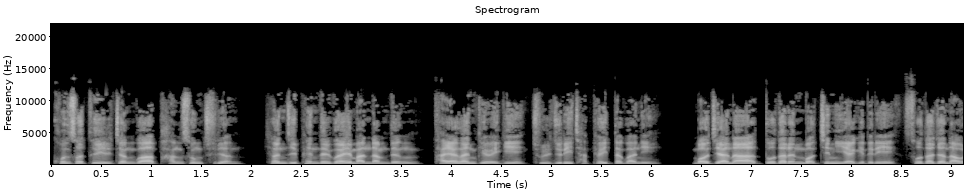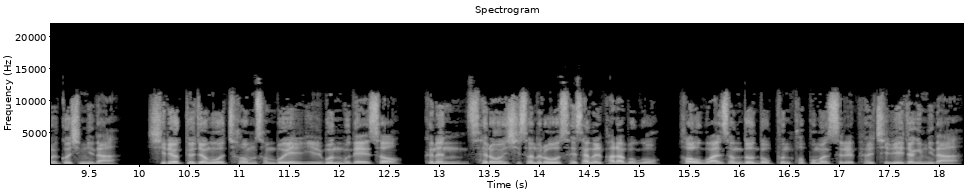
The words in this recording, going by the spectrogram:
콘서트 일정과 방송 출연, 현지 팬들과의 만남 등 다양한 계획이 줄줄이 잡혀 있다고 하니 머지않아 또 다른 멋진 이야기들이 쏟아져 나올 것입니다. 시력 교정 후 처음 선보일 일본 무대에서 그는 새로운 시선으로 세상을 바라보고 더욱 완성도 높은 퍼포먼스를 펼칠 예정입니다.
